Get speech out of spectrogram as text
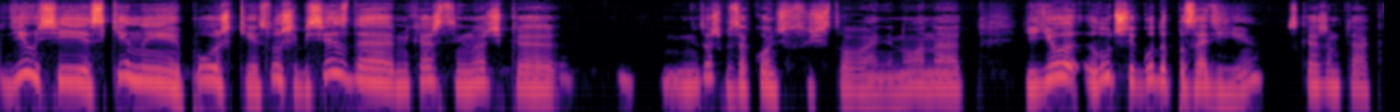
DLC, скины, пушки. Слушай, Bethesda, мне кажется, немножечко не то чтобы закончила существование, но она... Ее лучшие годы позади, скажем так.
